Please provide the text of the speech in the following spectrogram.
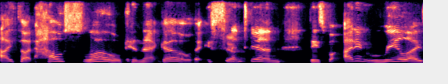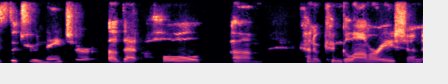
I thought, how slow can that go that you Yeah. sent in these? I didn't realize the true nature of that whole um, kind of conglomeration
